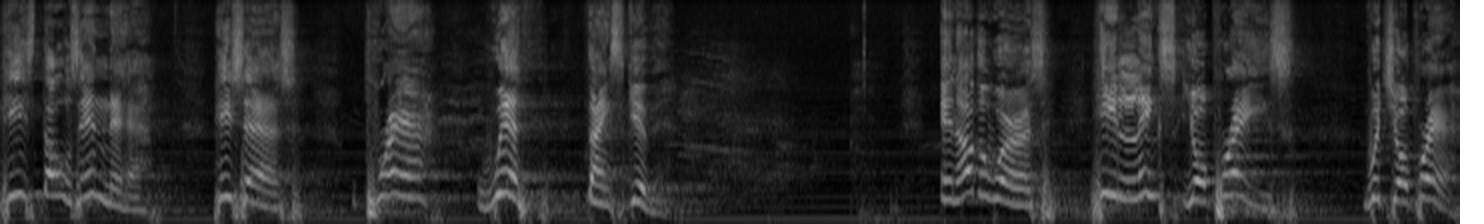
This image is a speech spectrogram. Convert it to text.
He throws in there he says, prayer with thanksgiving. In other words, he links your praise with your prayer.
